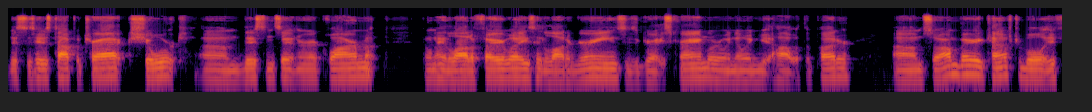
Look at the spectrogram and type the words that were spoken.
this is his type of track, short, um, distance isn't a requirement. Going to hit a lot of fairways, hit a lot of greens. He's a great scrambler. We know he can get hot with the putter. Um, so I'm very comfortable if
